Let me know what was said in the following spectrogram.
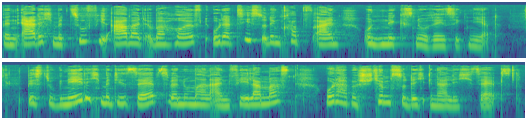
wenn er dich mit zu viel Arbeit überhäuft oder ziehst du den Kopf ein und nix nur resigniert? Bist du gnädig mit dir selbst, wenn du mal einen Fehler machst oder bestimmst du dich innerlich selbst?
